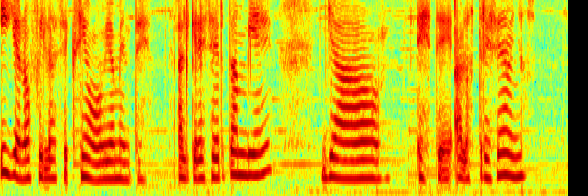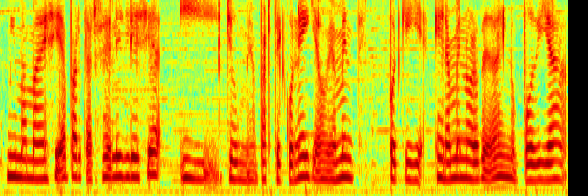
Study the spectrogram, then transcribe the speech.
Y yo no fui la sección, obviamente. Al crecer también, ya este, a los 13 años, mi mamá decide apartarse de la iglesia y yo me aparté con ella, obviamente, porque era menor de edad y no podía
